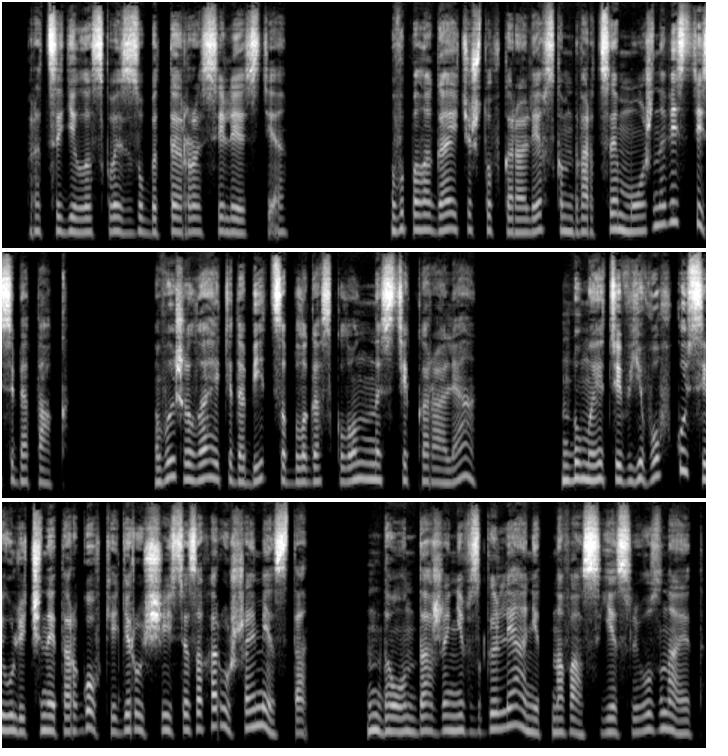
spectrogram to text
— процедила сквозь зубы Терра Селестия. «Вы полагаете, что в королевском дворце можно вести себя так?» Вы желаете добиться благосклонности короля? Думаете, в его вкусе уличные торговки, дерущиеся за хорошее место? Да он даже не взглянет на вас, если узнает.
